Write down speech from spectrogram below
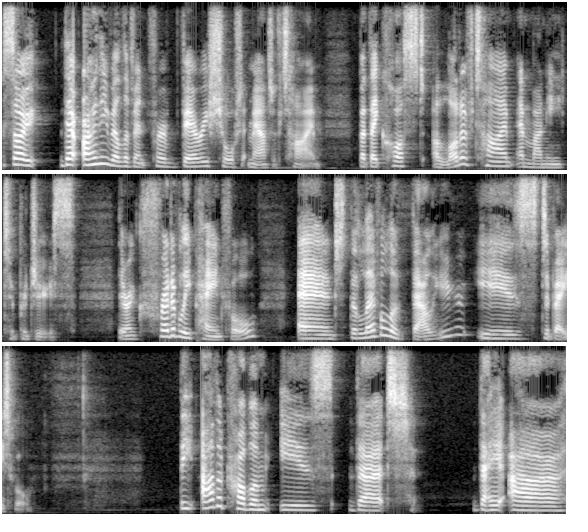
So they're only relevant for a very short amount of time, but they cost a lot of time and money to produce. They're incredibly painful and the level of value is debatable. The other problem is that they are,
